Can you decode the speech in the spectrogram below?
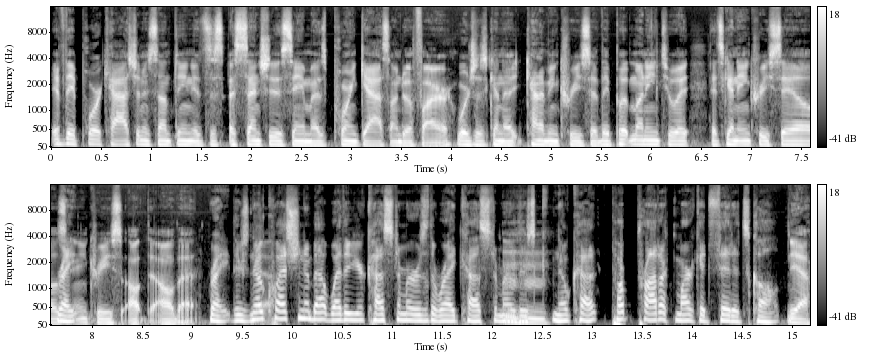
if they pour cash into something, it's essentially the same as pouring gas onto a fire. We're just going to kind of increase it. If they put money into it, it's going to increase sales, Right. increase all, all that. Right. There's no Yeah. question about whether your customer is the right customer. There's no p- product market fit, it's called, Yeah,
